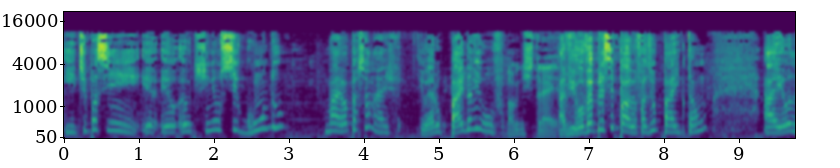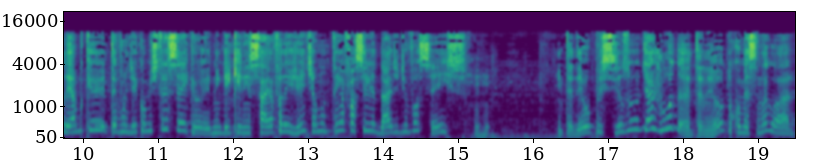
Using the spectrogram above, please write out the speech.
E, tipo assim, eu, eu, eu tinha o segundo maior personagem. Eu era o pai da viúva. Logo de estreia. A viúva é a principal, eu fazia o pai. Então, aí eu lembro que teve um dia que eu me estressei, que eu, ninguém queria ensaiar. Eu falei, gente, eu não tenho a facilidade de vocês. entendeu? Eu preciso de ajuda, entendeu? Eu tô começando agora.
